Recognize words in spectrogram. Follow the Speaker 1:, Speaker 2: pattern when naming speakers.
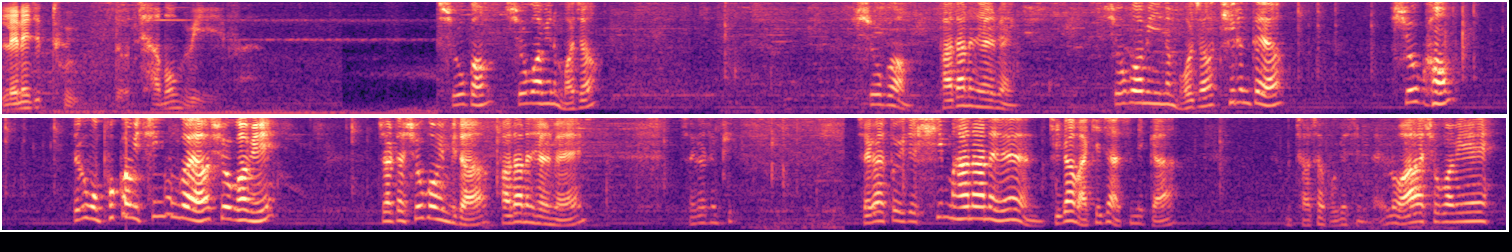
Speaker 1: Lineage 2 The Weave
Speaker 2: 쇼검? 쇼검이는 뭐죠? 쇼검 바다는 혈맹 쇼검이는 뭐죠? 틸인데요? 쇼검? 이거 뭐 폭검이 친구인가요? 쇼검이? 자 일단 쇼검입니다 바다는 혈맹 제가 지금 피... 제가 또 이제 힘 하나는 기가 막히지 않습니까? 져서 보겠습니다 일로 와 쇼검이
